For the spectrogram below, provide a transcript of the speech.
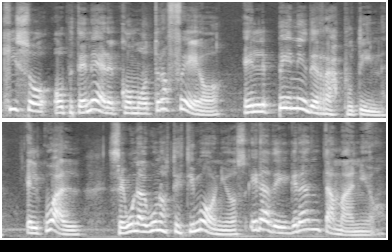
quiso obtener como trofeo el pene de Rasputín, el cual según algunos testimonios, era de gran tamaño.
